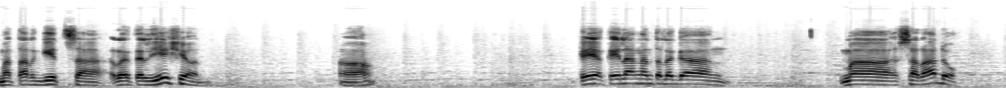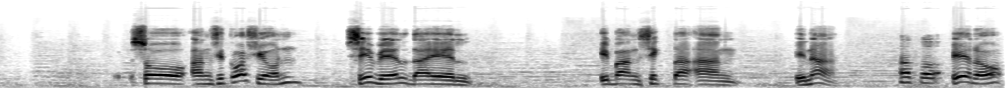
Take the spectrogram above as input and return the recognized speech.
matarget sa retaliation. No? Kaya kailangan talagang masarado So, ang sitwasyon, civil dahil ibang sikta ang ina. opo Pero,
